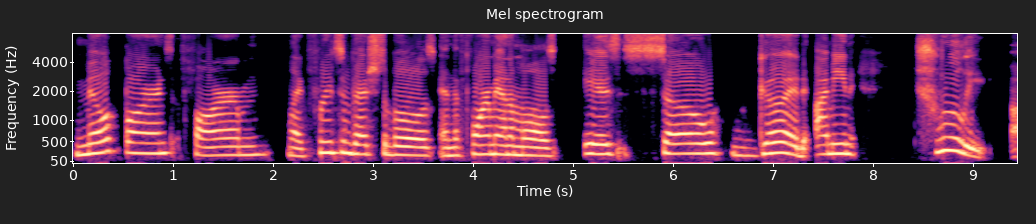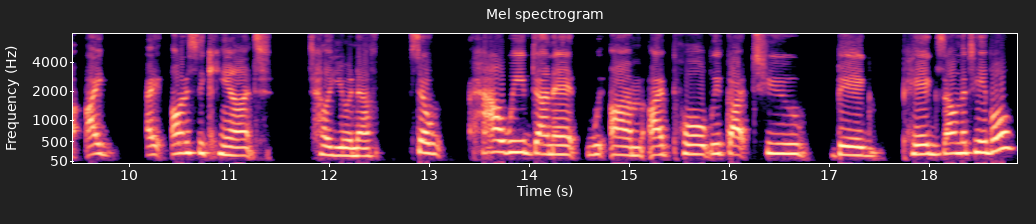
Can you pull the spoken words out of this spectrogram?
Milk Barn's farm like fruits and vegetables and the farm animals is so good. I mean, truly, I I honestly can't tell you enough. So how we've done it, we, um, I pull. We've got two big pigs on the table,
